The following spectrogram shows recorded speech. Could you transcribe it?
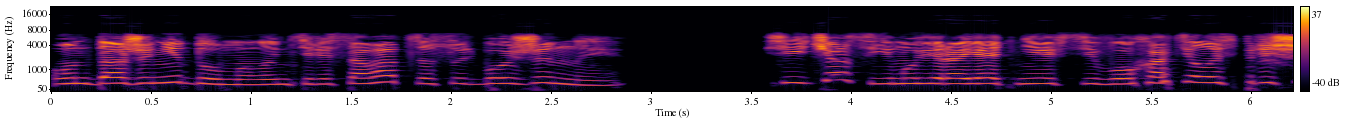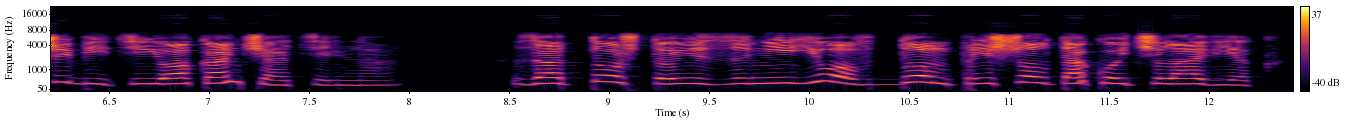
Он даже не думал интересоваться судьбой жены. Сейчас ему, вероятнее всего, хотелось пришибить ее окончательно. За то, что из-за нее в дом пришел такой человек.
